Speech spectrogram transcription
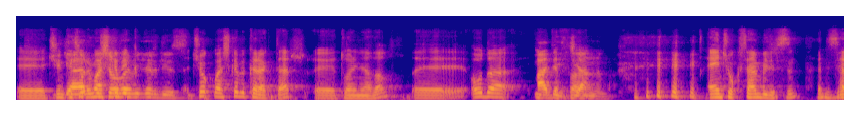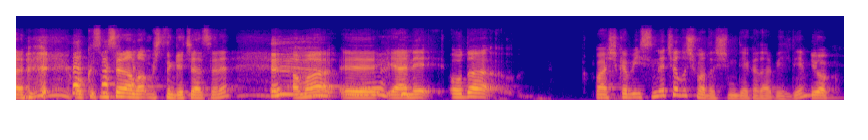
E, çünkü Germiş çok başka olabilir bir diyorsun. çok başka bir karakter e, Tony Nadal. E, o da ilk Hadi defa canım. en çok sen bilirsin. Hani sen o kısmı sen anlatmıştın geçen sene. Ama e, yani o da başka bir isimle çalışmadı şimdiye kadar bildiğim. Yok.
